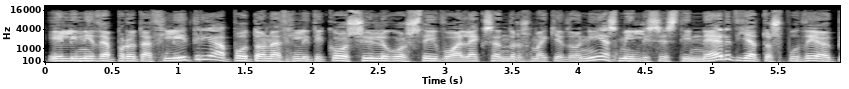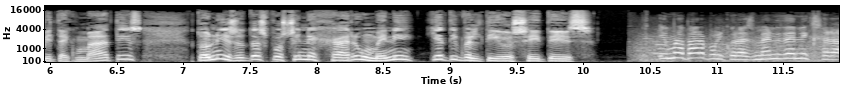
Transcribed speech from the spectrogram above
Η Ελληνίδα πρωταθλήτρια από τον Αθλητικό Σύλλογο Στίβου Αλέξανδρος Μακεδονίας μίλησε στην ΕΡΤ για το σπουδαίο επίτευγμά της, τονίζοντας πως είναι χαρούμενη για τη βελτίωσή της. Ήμουν πάρα πολύ κουρασμένη, δεν ήξερα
